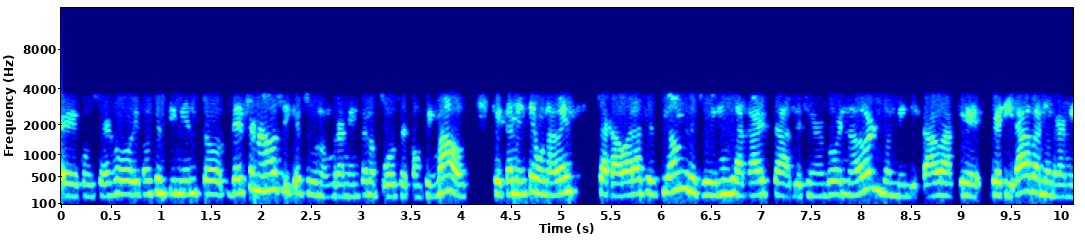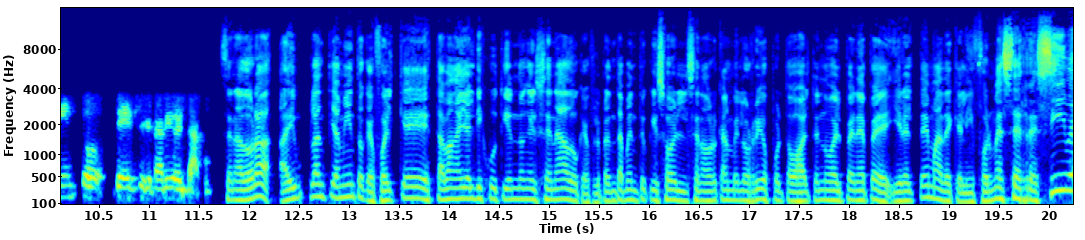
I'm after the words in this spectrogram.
eh, consejo y consentimiento del Senado, así que su nombramiento no pudo ser confirmado. Ciertamente, una vez se acabó la sesión, recibimos la carta del señor gobernador donde indicaba que retiraba el nombramiento del secretario del DACO. Senadora, hay un planteamiento que fue el que estaban ayer discutiendo en el Senado, que fue el planteamiento que hizo el senador Carmelo Ríos, portavoz alterno del PNP, y era el tema de que el informe se recibe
